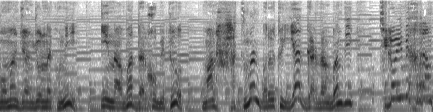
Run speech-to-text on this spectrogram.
бо ман ҷанҷол накунӣ ин навбат дар хоби ту ман ҳатман барои ту як гарданбанди Тилёйми храм.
